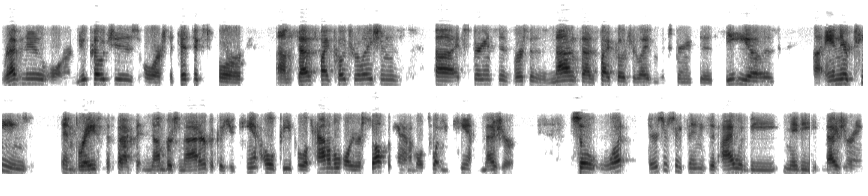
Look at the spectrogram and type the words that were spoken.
revenue or new coaches or statistics for um, satisfied coach relations uh, experiences versus non-satisfied coach relations experiences. CEOs uh, and their teams embrace the fact that numbers matter because you can't hold people accountable or yourself accountable to what you can't measure. So what those are some things that I would be maybe measuring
